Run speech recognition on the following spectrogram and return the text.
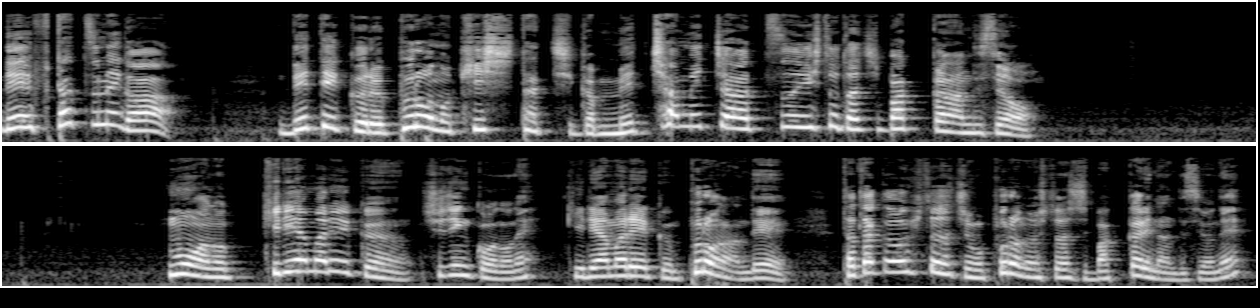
で、二つ目が、出てくるプロの騎士たちがめちゃめちゃ熱い人たちばっかなんですよ。もうあの、桐山玲君、主人公のね、桐山玲君プロなんで、戦う人たちもプロの人たちばっかりなんですよね。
